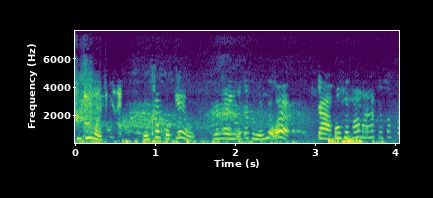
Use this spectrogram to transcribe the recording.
ไอ้ตำแหน่งที่เลยถึงขั้นกดแก้วยังไงเราจะเห็นแบบว่าจากรถไฟฟ้ามาจะต้องไป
